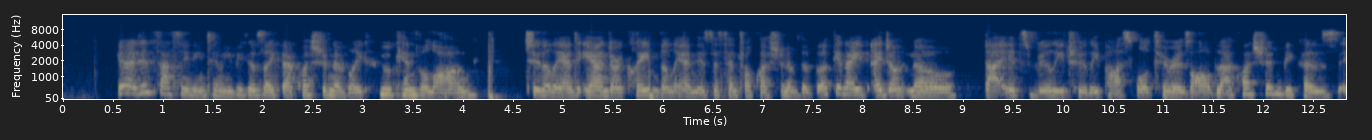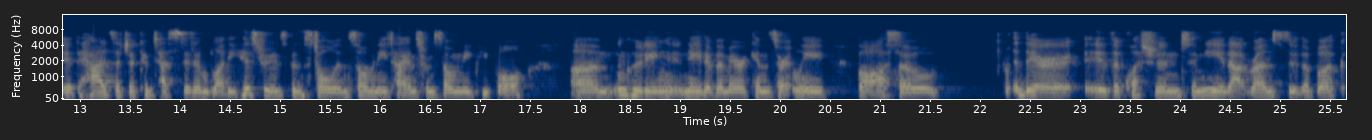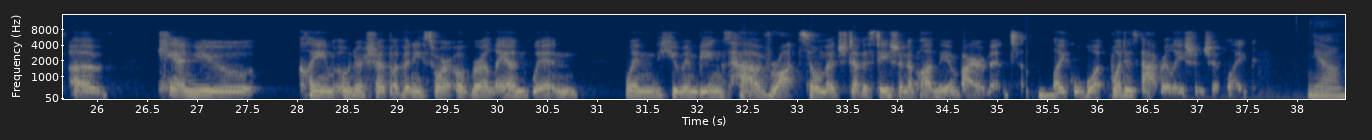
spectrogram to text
yeah, it is fascinating to me because like that question of like who can belong to the land and or claim the land is the central question of the book. And I, I don't know that it's really truly possible to resolve that question because it had such a contested and bloody history. It's been stolen so many times from so many people, um, including Native Americans, certainly, but also there is a question to me that runs through the book of can you claim ownership of any sort over a land when when human beings have wrought so much devastation upon the environment. Mm-hmm. Like what what is that relationship like? Yeah.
